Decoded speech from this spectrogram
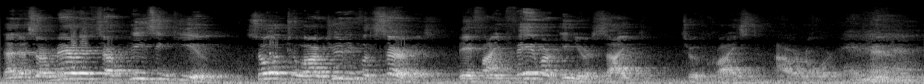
that as our merits are pleasing to you, so to our dutiful service may find favor in your sight through Christ our Lord. Amen.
